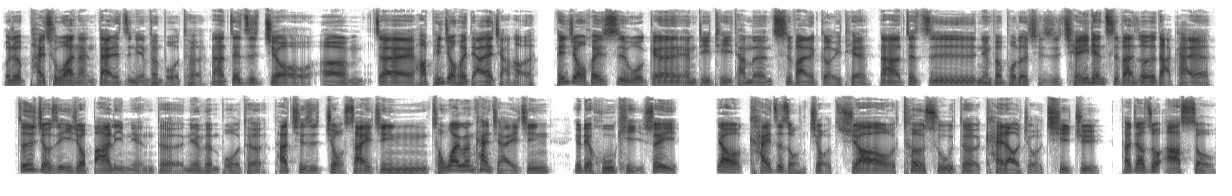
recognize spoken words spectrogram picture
我就排除万难带了一支年份波特。那这支酒，嗯，在好品酒会等下再讲好了。品酒会是我跟 MDT 他们吃饭的隔一天。那这支年份波特其实前一天吃饭的时候就打开了。这支酒是一九八零年的年份波特，它其实酒塞已经从外观看起来已经有点糊起，所以要开这种酒需要特殊的开老酒器具，它叫做 ASO。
